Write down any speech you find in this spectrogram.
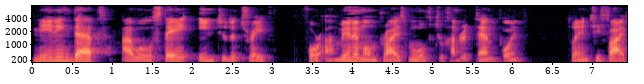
Meaning that I will stay into the trade for a minimum price move to 110.5 25.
